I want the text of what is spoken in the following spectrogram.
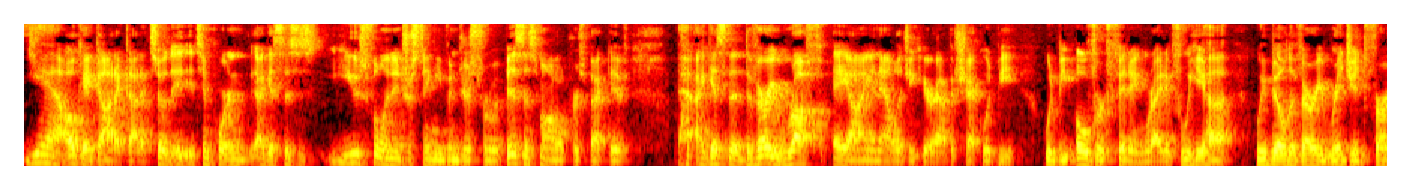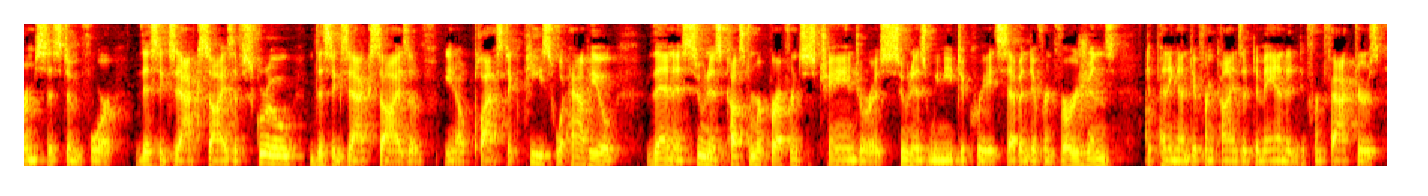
Yeah. Okay. Got it. Got it. So it's important. I guess this is useful and interesting, even just from a business model perspective. I guess the, the very rough AI analogy here, Abhishek, would be would be overfitting, right? If we uh, we build a very rigid, firm system for this exact size of screw, this exact size of you know plastic piece, what have you, then as soon as customer preferences change, or as soon as we need to create seven different versions, depending on different kinds of demand and different factors,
